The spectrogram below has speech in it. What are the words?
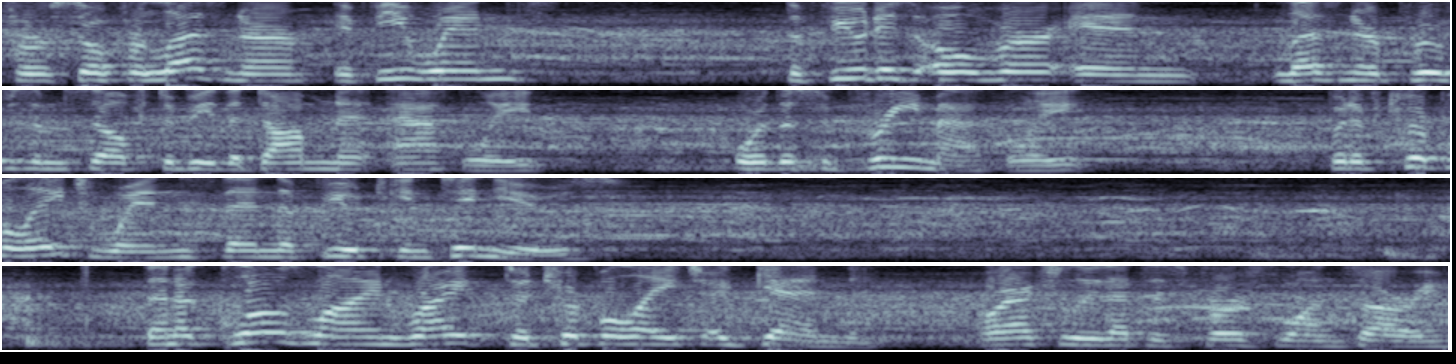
for so for Lesnar, if he wins, the feud is over, and Lesnar proves himself to be the dominant athlete or the supreme athlete. But if Triple H wins, then the feud continues. Then a clothesline right to Triple H again. Or actually, that's his first one, sorry.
